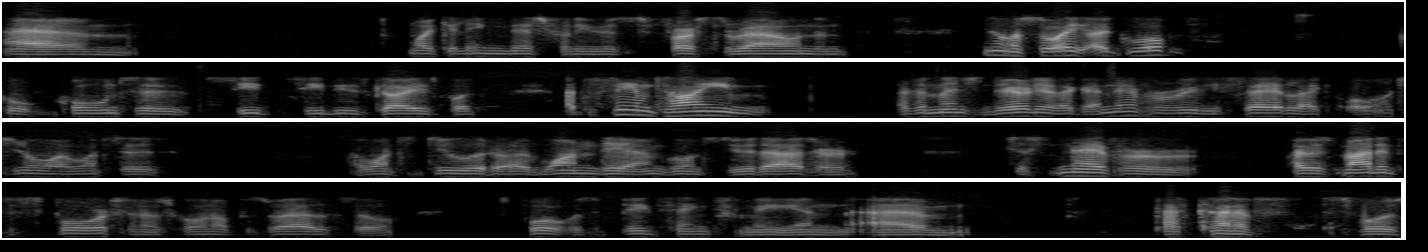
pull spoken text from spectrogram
um, Michael English when he was first around, and you know, so I, I grew up go, going to see see these guys, but at the same time, as I mentioned earlier, like I never really said like, oh, do you know, I want to, I want to do it, or one day I'm going to do that, or just never. I was mad into sport when I was growing up as well, so sport was a big thing for me, and um, that kind of, I suppose,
